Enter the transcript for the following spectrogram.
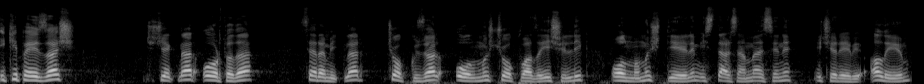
iki peyzaj, çiçekler ortada, seramikler çok güzel olmuş. Çok fazla yeşillik olmamış diyelim. İstersen ben seni içeriye bir alayım.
